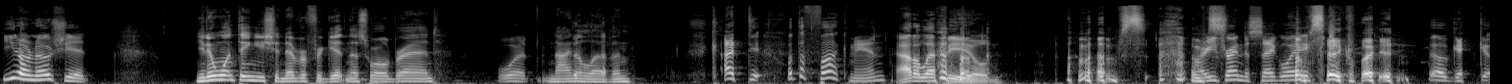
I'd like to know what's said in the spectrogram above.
You don't know shit. You know one thing you should never forget in this world, Brad? What? 9-11. God, da- what the fuck, man? Out of left field. I'm, s- I'm Are you trying to I'm segue? segueing. Okay, go,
